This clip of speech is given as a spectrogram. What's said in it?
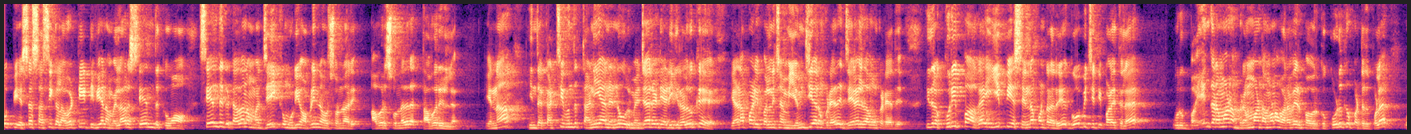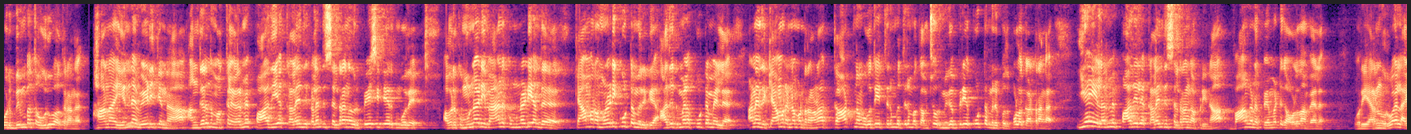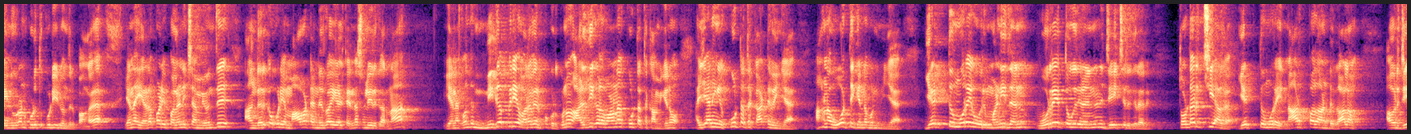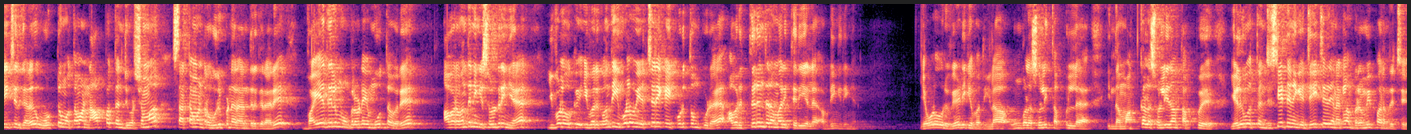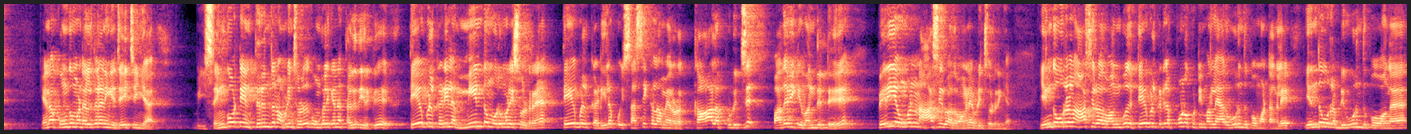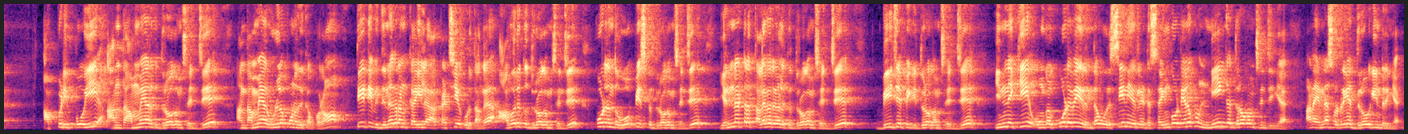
ஓபிஎஸ்ஸை சசிகலாவை டிடிவியை நம்ம எல்லாரும் சேர்ந்துக்குவோம். சேர்ந்துக்கிட்டா தான் நம்ம ஜெயிக்க முடியும் அப்படின்னு அவர் சொன்னார். அவர் சொன்னதில் தவறு இல்லை ஏன்னா இந்த கட்சி வந்து தனியாக நின்று ஒரு மெஜாரிட்டி அடிக்கிற அளவுக்கு எடப்பாடி பழனிசாமி எம்ஜிஆரும் கிடையாது ஜெயலலிதாவும் கிடையாது. இதுல குறிப்பாக இபிஎஸ் என்ன பண்ணுறாரு கோபிச்செட்டிப்பாளையத்தில் ஒரு பயங்கரமான பிரம்மாண்டமான வரவேற்பு அவருக்கு கொடுக்கப்பட்டது போல ஒரு பிம்பத்தை உருவாக்குறாங்க. ஆனா என்ன வேடிக்கைன்னா அங்கிருந்து மக்கள் எல்லாருமே பாதியா கலைந்து கலைந்து செல்றாங்க. அவர் பேசிட்டே இருக்கும்போதே அவருக்கு முன்னாடி வேனுக்கு முன்னாடி அந்த கேமரா முன்னாடி கூட்டம் இருக்கு. அதுக்கு மேல கூட்டமே இல்லை. ஆனா இந்த கேமரா என்ன பண்றாங்கன்னா காட்டின முகத்தையே திரும்ப திரும்ப காமிச்சு ஒரு மிகப்பெரிய கூட்டம் இருப்பது போல காட்டுறாங்க. ஏன் எல்லாருமே பாதியில கலைந்து செல்றாங்க அப்படின்னா வாங்கின பேமெண்ட்டுக்கு அவ்வளவுதான் வேலை. ஒரு இரநூறுவா இல்லை ஐநூறுவான்னு கொடுத்து கூட்டிகிட்டு வந்திருப்பாங்க. ஏன்னா எடப்பாடி பழனிசாமி வந்து அங்கே இருக்கக்கூடிய மாவட்ட நிர்வாகிகள்கிட்ட என்ன சொல்லியிருக்காருன்னா எனக்கு வந்து மிகப்பெரிய வரவேற்பு கொடுக்கணும். அதிகளவான கூட்டத்தை காமிக்கணும். ஐயா நீங்கள் கூட்டத்தை காட்டுவீங்க. ஆனால் ஓட்டுக்கு என்ன பண்ணுவீங்க? எட்டு முறை ஒரு மனிதன் ஒரே தொகுதியில் நின்று ஜெயிச்சிருக்கிறாரு. தொடர்ச்சியாக எட்டு முறை நாற்பது ஆண்டு காலம் அவர் ஜெயிச்சிருக்காரு ஒட்டு மொத்தமாக நாற்பத்தஞ்சு வருஷமா சட்டமன்ற உறுப்பினர் இருந்திருக்கிறாரு. வயதிலும் உங்களுடைய மூத்தவர். அவரை வந்து நீங்கள் சொல்றீங்க இவ்வளவுக்கு இவருக்கு வந்து இவ்வளவு எச்சரிக்கை கொடுத்தும் கூட அவர் திருந்துற மாதிரி தெரியல அப்படிங்கிறீங்க. எவ்வளோ ஒரு வேடிக்கை பார்த்தீங்களா? உங்களை சொல்லி தப்பு இல்லை. இந்த மக்களை சொல்லி தான் தப்பு. எழுபத்தஞ்சு சீட்டு நீங்கள் ஜெயிச்சது எனக்கெல்லாம் பிரமிப்பாக இருந்துச்சு. ஏன்னா கொங்கு மண்டலத்தில் நீங்கள் ஜெயிச்சீங்க. செங்கோட்டையன் திருந்தணும் அப்படின்னு சொல்றதுக்கு உங்களுக்கு என்ன தகுதி இருக்கு? டேபிள் கடியில் மீண்டும் ஒரு முறை சொல்றேன். டேபிள் கடியில் போய் சசிகலா காலை பிடிச்சி பதவிக்கு வந்துட்டு பெரியவங்கன்னு நான் ஆசீர்வாதம் வாங்கினேன் அப்படின்னு சொல்றீங்க. எங்க ஊர்ல ஆசீர்வாதம் வாங்கும்போது டேபிள் கடியில் பூனைக்குட்டி மாதிரிலாம் யாரும் ஊர்ந்து போக மாட்டாங்களே. எந்த ஊர்ல அப்படி ஊர்ந்து போவாங்க? அப்படி போய் அந்த அம்மையாருக்கு துரோகம் செஞ்சு அந்த அம்மையார் உள்ளே போனதுக்கு அப்புறம் டிடிவி தினகரன் கையில் கட்சியை கொடுத்தாங்க. அவருக்கு துரோகம் செஞ்சு கூட இந்த ஓபிஎஸ்க்கு துரோகம் செஞ்சு எண்ணற்ற தலைவர்களுக்கு துரோகம் செஞ்சு பிஜேபிக்கு துரோகம் செஞ்சு இன்னைக்கு உங்க கூடவே இருந்த ஒரு சீனியர் லீடர் செங்கோட்டையனுக்கும் நீங்க துரோகம் செஞ்சீங்க. ஆனா என்ன சொல்றீங்க? துரோகின்றீங்க.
